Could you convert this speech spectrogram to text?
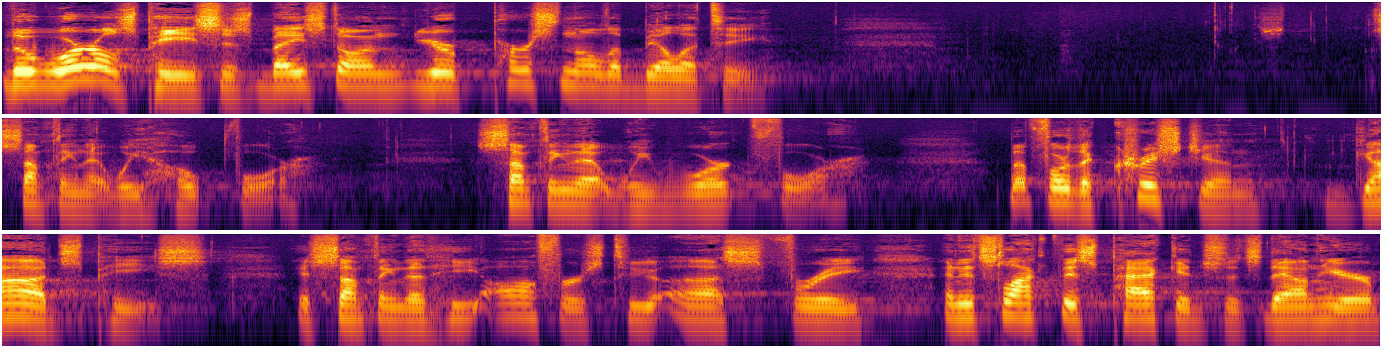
The world's peace is based on your personal ability, something that we hope for, something that we work for. But for the Christian, God's peace is something that He offers to us free. And it's like this package that's down here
